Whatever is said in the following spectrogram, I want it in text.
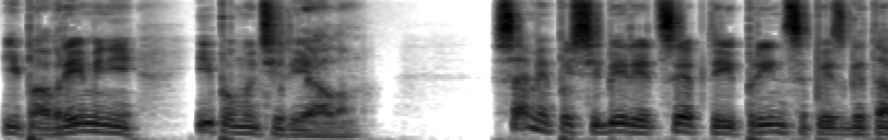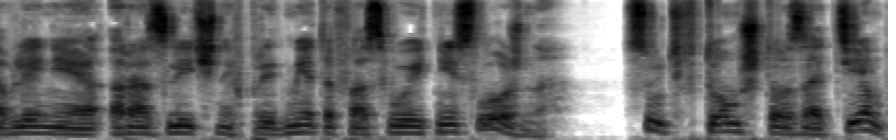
И по времени, и по материалам. Сами по себе рецепты и принципы изготовления различных предметов освоить несложно. Суть в том, что затем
